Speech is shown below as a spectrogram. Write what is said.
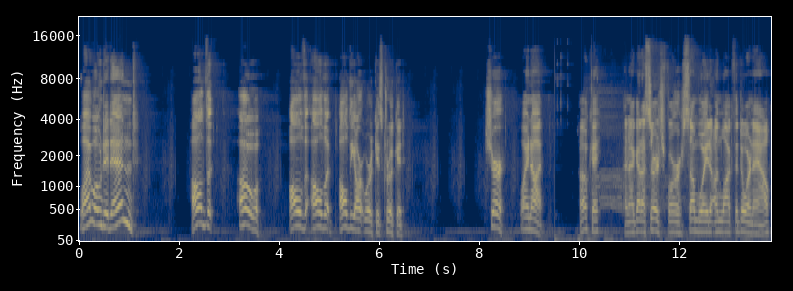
Why won't it end? All the oh, all the all the all the artwork is crooked. Sure, why not? Okay. And I gotta search for some way to unlock the door now.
